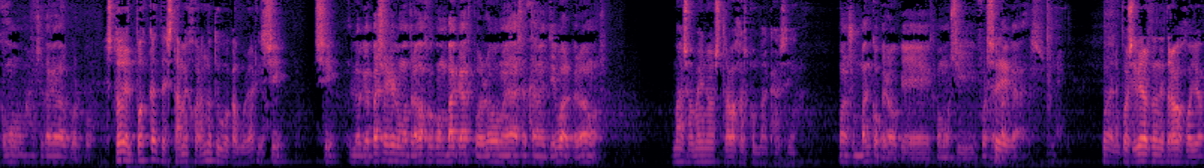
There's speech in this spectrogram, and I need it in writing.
¿Cómo se te ha quedado el cuerpo? Esto del podcast está mejorando tu vocabulario. Sí, sí. Lo que pasa es que como trabajo con vacas, pues luego me da exactamente igual, pero vamos. Más o menos trabajas con vacas, sí. Bueno, es un banco, pero que como si fuesen Sí. vacas. Bueno, pues si vieras dónde trabajo yo.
